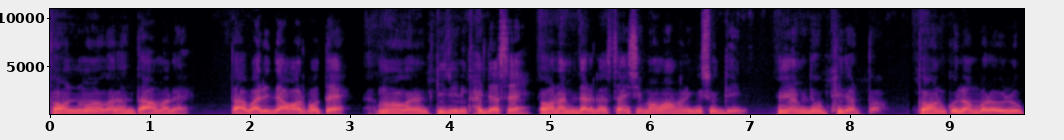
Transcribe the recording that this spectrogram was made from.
তখন মনে করেন তা আমারে, তা বাড়ি দেওয়ার পথে মনে করেন কি জিনিস খাইতেছে, তখন আমি তার কাছে চাইছি, মামা, আমার কিছু দিন। হ্যাঁ আমি তো খিদার্ত তখন কইলাম বড় ওই লোক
